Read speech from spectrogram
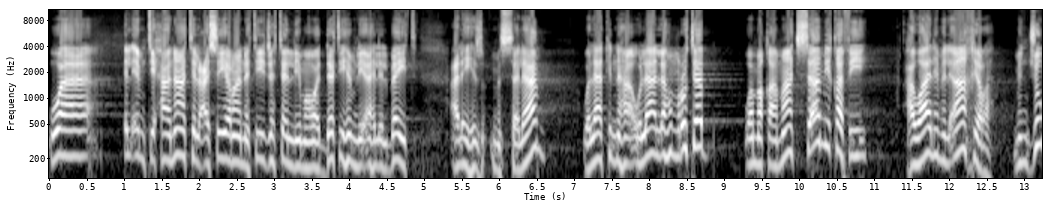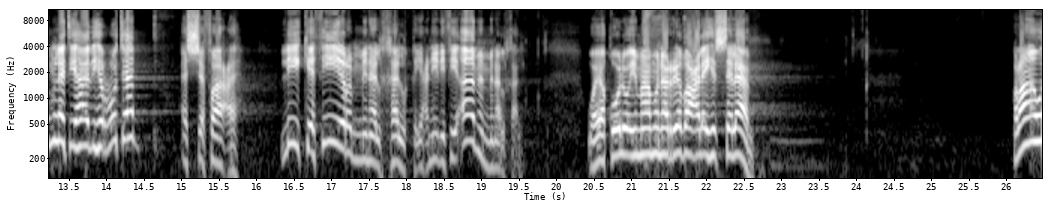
والامتحانات العسيرة نتيجة لمودتهم لأهل البيت عليهم السلام ولكن هؤلاء لهم رتب ومقامات سامقة في عوالم الآخرة. من جملة هذه الرتب الشفاعة لكثير من الخلق يعني لفئام من الخلق. ويقول إمامنا الرضا عليه السلام راو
